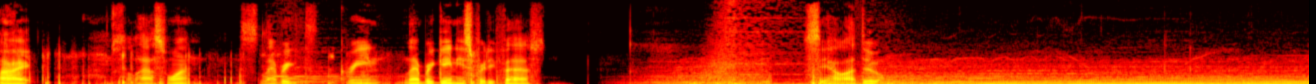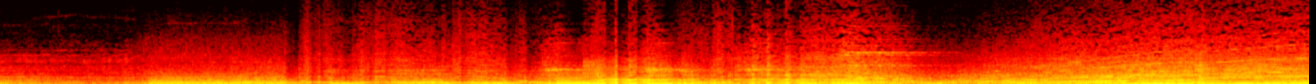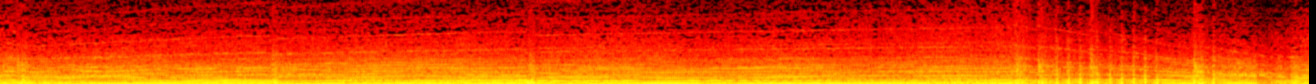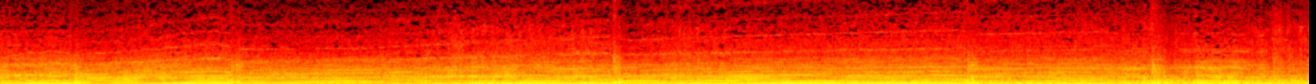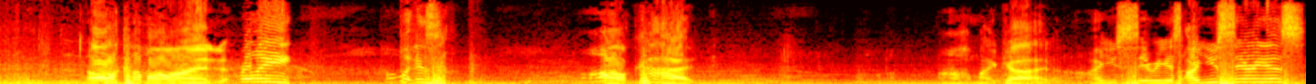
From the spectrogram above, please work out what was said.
All right, it's the last one. This Lamborghini, green Lamborghini's pretty fast. See how I do. Come on. Really? What is... Oh, God. Oh, my God. Are you serious? Are you serious?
